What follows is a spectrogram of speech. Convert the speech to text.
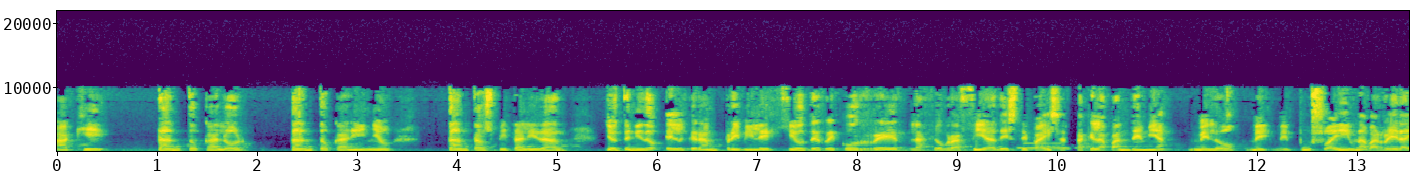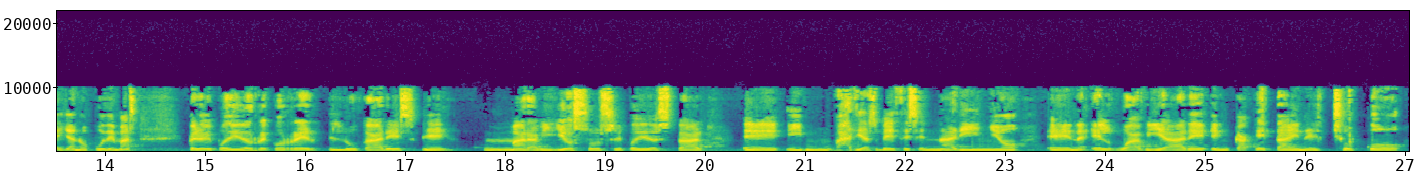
aquí tanto calor, tanto cariño, tanta hospitalidad yo he tenido el gran privilegio de recorrer la geografía de este país hasta que la pandemia me, lo, me, puso ahí una barrera y ya no pude más, pero he podido recorrer lugares eh, maravillosos, he podido estar eh, y varias veces en Nariño, en el Guaviare, en Caquetá, en el Chocó,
